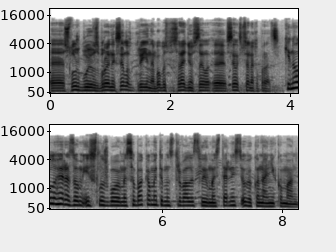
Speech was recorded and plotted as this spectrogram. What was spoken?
е, службою в збройних силах України або безпосередньо е, в силах спеціальних операцій. Кінологи разом із службовими собаками демонстрували свою майстерність у виконанні команд.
